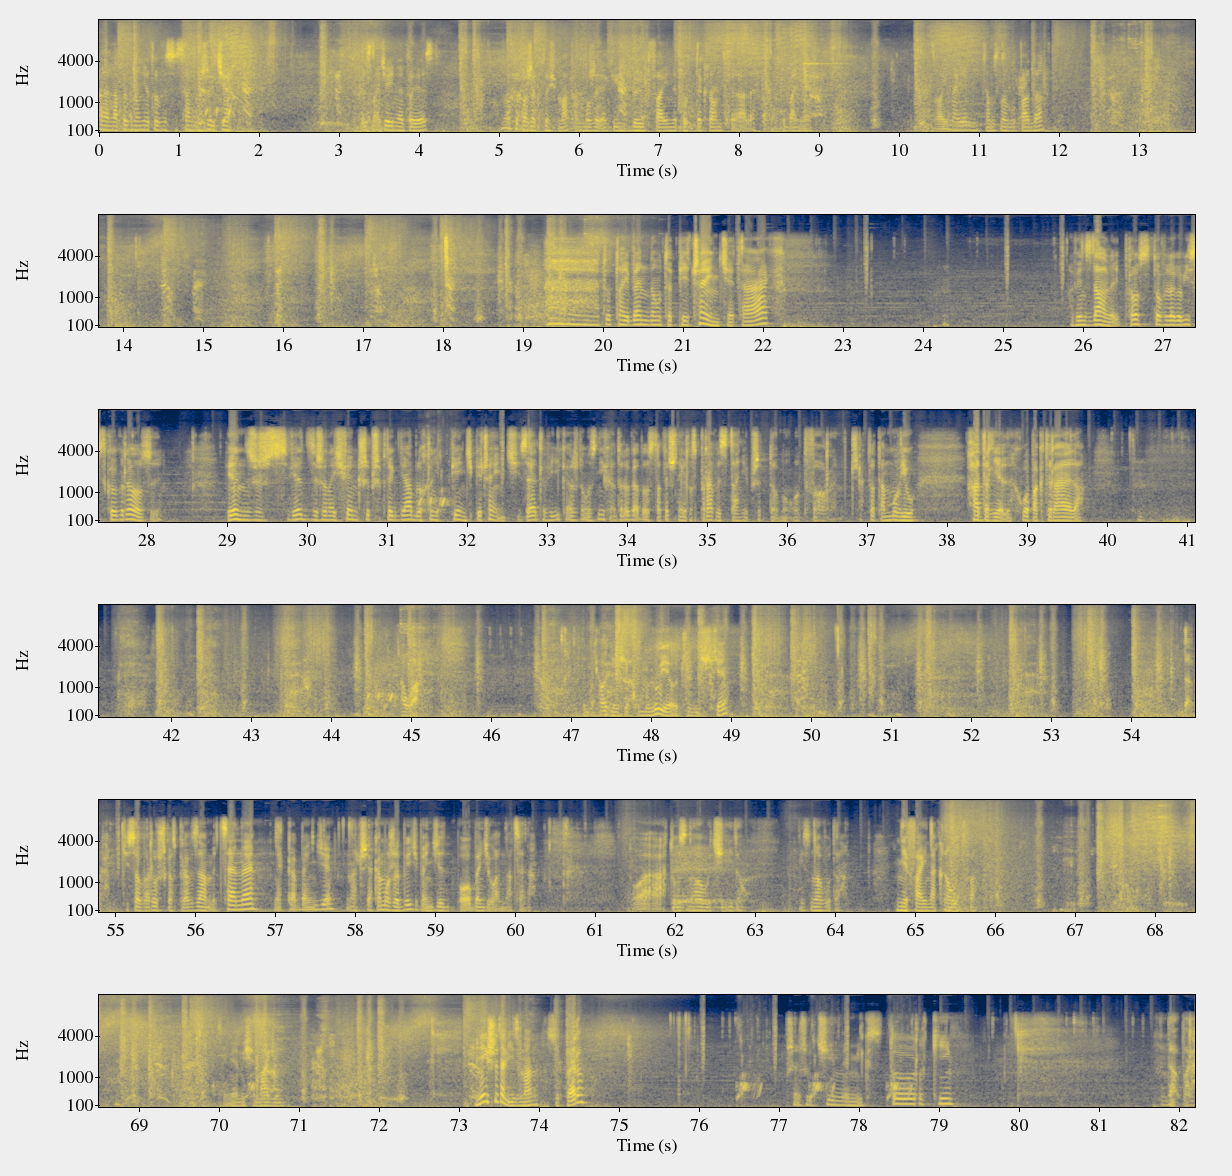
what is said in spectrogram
Ale na pewno nie to wysysanie życia. Beznadziejne to jest. No chyba, że ktoś ma tam może jakiś build fajny pod te klątwy, ale chyba nie. Oj, najemnik tam znowu pada. Tutaj będą te pieczęcie, tak? A więc dalej, prosto w legowisko grozy. Więc wiedz, że najświętszy przyptek Diablo chroni pięć pieczęci. Zerwij każdą z nich, a droga do ostatecznej rozprawy stanie przed tobą otworem. Czy jak to tam mówił Hadriel, chłopak Traela. Ała. Ten ich ogień się kumuluje oczywiście. Grafisowa różdżka, sprawdzamy cenę, jaka będzie, znaczy jaka może być, będzie, o, będzie ładna cena. Ła, tu znowu ci idą. I znowu ta niefajna klątwa. Zajmiemy się magią. Mniejszy talizman, super. Przerzucimy miksturki. Dobra.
